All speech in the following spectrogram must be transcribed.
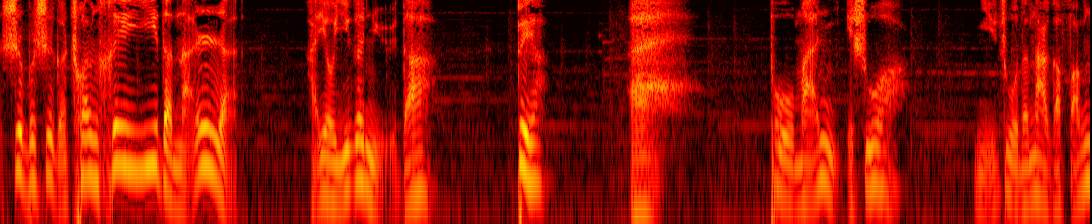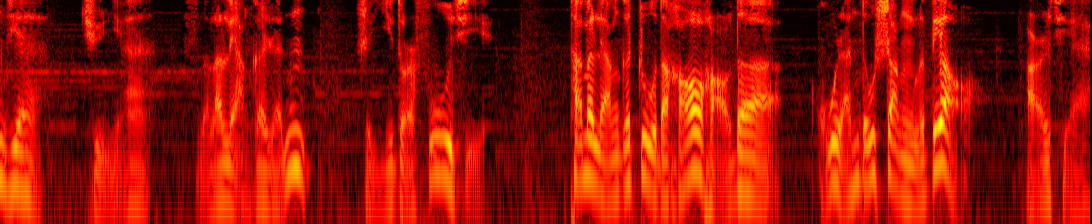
是不是个穿黑衣的男人？还有一个女的？”“对呀。”“哎，不瞒你说，你住的那个房间去年……”死了两个人，是一对夫妻，他们两个住的好好的，忽然都上了吊，而且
